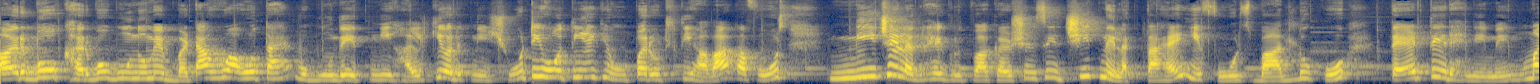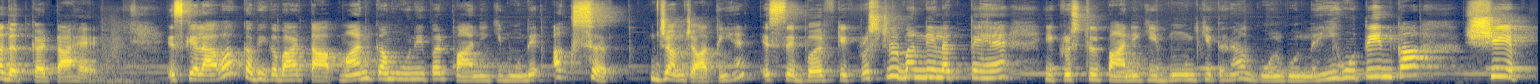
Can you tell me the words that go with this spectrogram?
अरबों खरबों बूंदों में बटा हुआ होता है। वो बूंदें इतनी हल्की और इतनी छोटी होती हैं कि ऊपर उठती हवा का फोर्स नीचे लग रहे गुरुत्वाकर्षण से जीतने लगता है। ये फोर्स बादलों को तैरते रहने में मदद करता है। इसके अलावा कभी कभार तापमान कम होने पर पानी की बूंदें अक्सर जम जाती हैं। इससे बर्फ़ के क्रिस्टल बनने लगते हैं। ये क्रिस्टल पानी की बूंद की तरह गोल गोल नहीं होते। इनका शेप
